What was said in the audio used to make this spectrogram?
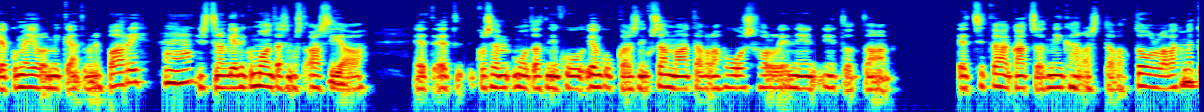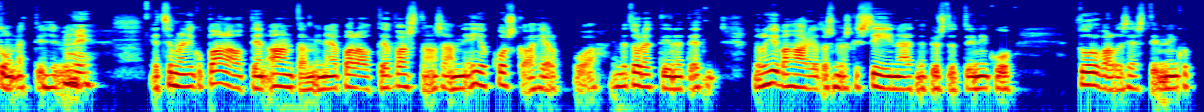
ja kun me ei ole mikään tämmöinen pari, mm-hmm. niin sitten on vielä niin kuin monta semmoista asiaa, että et, kun sä muutat niin kuin jonkun kanssa niin kuin samaa tavalla huusholliin, niin, niin tota, että sitten vähän katsoa, että minkälaiset tavat olla, vaikka me mm. tunnettiin hyvin. Niin. Että semmoinen niin palautteen antaminen ja palautteen vastaansaaminen ei ole koskaan helppoa. Ja me todettiin, että, että meillä oli hyvä harjoitus myöskin siinä, että me pystyttiin niin kuin turvallisesti niin kuin,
